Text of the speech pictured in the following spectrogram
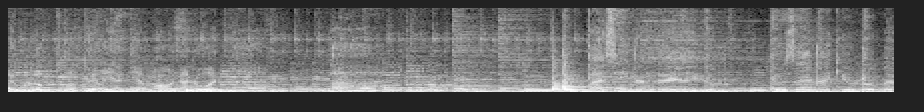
le globe trotteur ya diamant na lwana ah. pasi na ngai ya yo tozalaki oloba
